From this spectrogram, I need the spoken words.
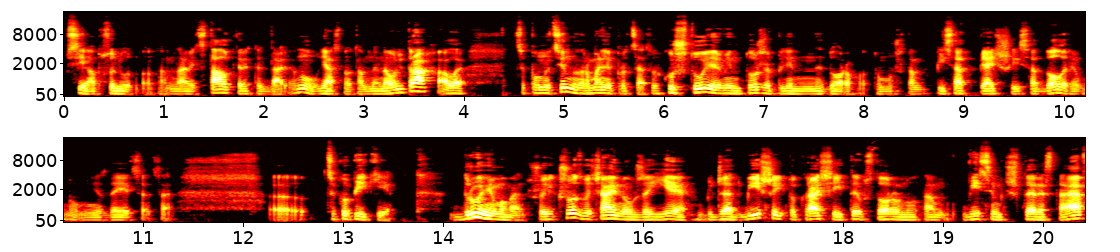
Всі абсолютно, там навіть сталкер і так далі. Ну, ясно, там не на ультрах, але Це повноцінно нормальний процесор. Коштує він теж, блін, недорого, тому що там 55-60 доларів, ну, мені здається, це, е, це копійки. Другий момент, що якщо, звичайно, вже є бюджет більший, то краще йти в сторону там 8400F,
